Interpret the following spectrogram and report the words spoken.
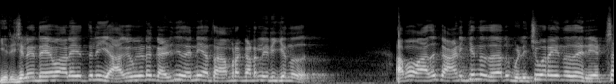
യെരുശലേം ദേവാലയത്തിൽ യാഗപീഠം കഴിഞ്ഞ് തന്നെയാണ് താമ്രക്കടൽ ഇരിക്കുന്നത്. അപ്പോൾ അത് കാണിക്കുന്നത് അത് വിളിച്ചു പറയുന്നത് രക്ഷ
